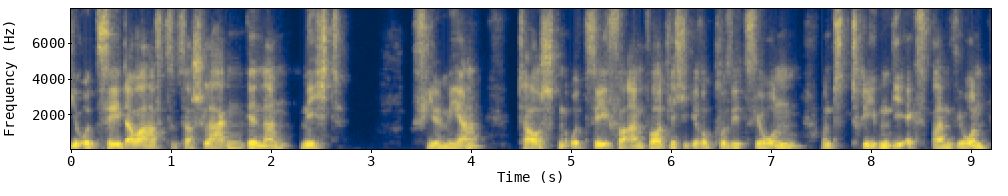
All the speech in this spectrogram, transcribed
die OC dauerhaft zu zerschlagen gelang nicht. Vielmehr tauschten OC-Verantwortliche ihre Positionen und trieben die Expansion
